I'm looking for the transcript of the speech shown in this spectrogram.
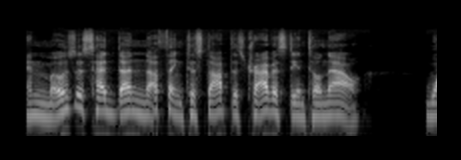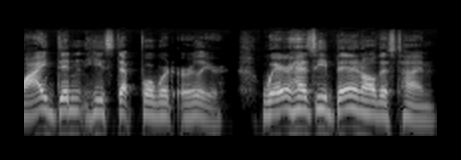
And Moses had done nothing to stop this travesty until now. Why didn't he step forward earlier? Where has he been all this time?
